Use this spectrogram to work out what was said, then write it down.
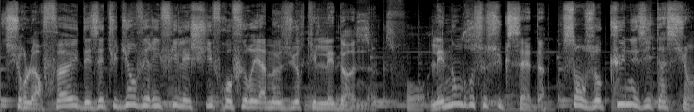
Sur leurs feuilles, des étudiants vérifient les chiffres au fur et à mesure qu'ils les donnent. Les nombres se succèdent, sans aucune hésitation,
